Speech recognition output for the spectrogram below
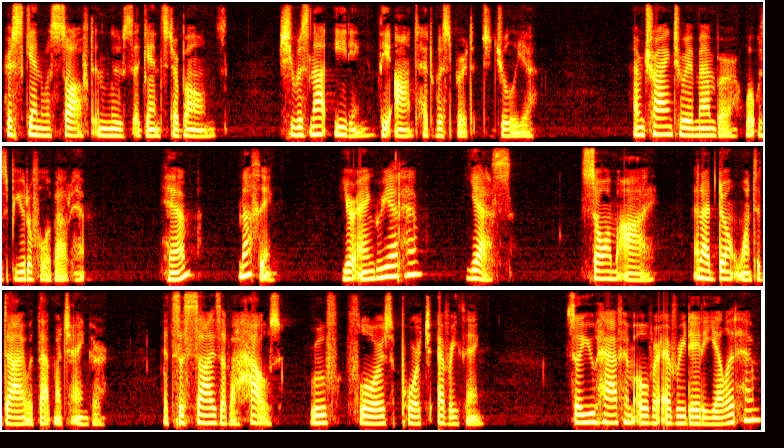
Her skin was soft and loose against her bones. She was not eating, the aunt had whispered to Julia. I'm trying to remember what was beautiful about him. Him? Nothing. You're angry at him? Yes. So am I, and I don't want to die with that much anger. It's the size of a house, roof, floors, porch, everything. So you have him over every day to yell at him?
